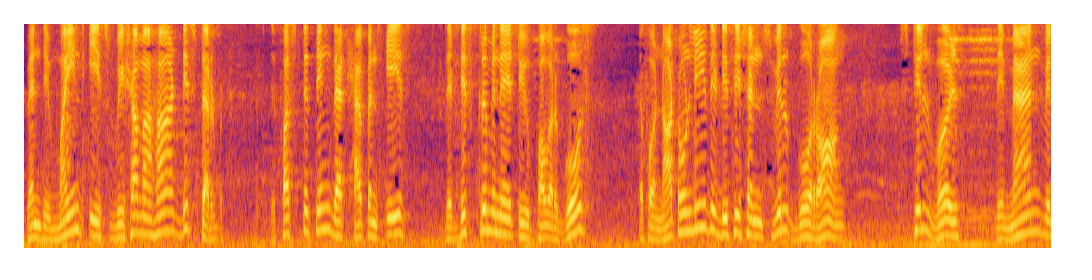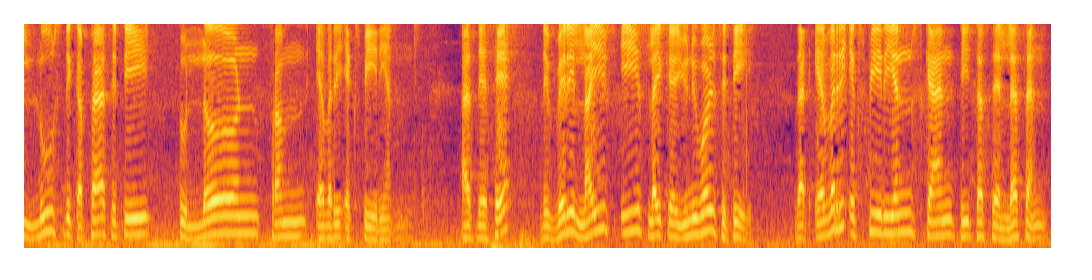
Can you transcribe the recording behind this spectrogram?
When the mind is vishamaha disturbed, the first thing that happens is the discriminative power goes. Therefore, not only the decisions will go wrong, still worse, the man will lose the capacity to learn from every experience. As they say, the very life is like a university that every experience can teach us a lesson.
